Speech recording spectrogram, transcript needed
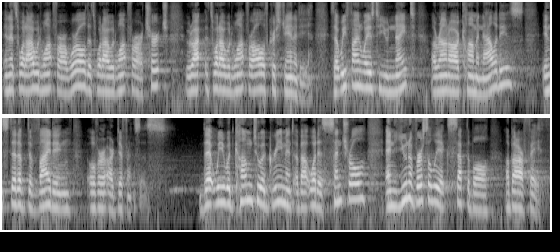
and it's what I would want for our world. It's what I would want for our church. It's what I would want for all of Christianity. Is that we find ways to unite around our commonalities instead of dividing over our differences. That we would come to agreement about what is central and universally acceptable about our faith.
